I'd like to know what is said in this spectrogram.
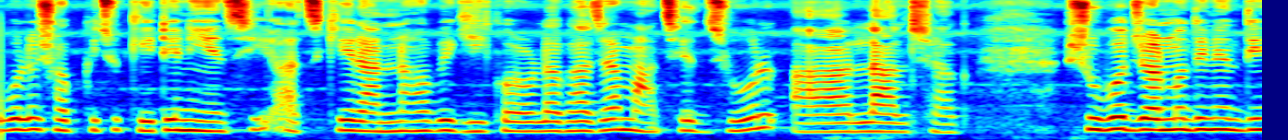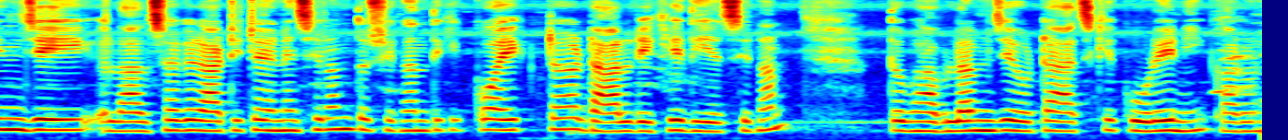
বলে সব কিছু কেটে নিয়েছি। আজকে রান্না হবে ঘি করলা ভাজা, মাছের ঝোল আর লাল শাক। শুভর জন্মদিনের দিন যেই লাল শাকের আটিটা এনেছিলাম, তো সেখান থেকে কয়েকটা ডাল রেখে দিয়েছিলাম। তো ভাবলাম যে ওটা আজকে করে নিই, কারণ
